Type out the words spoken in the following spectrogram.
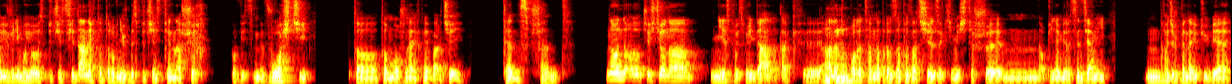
jeżeli mówimy o bezpieczeństwie danych, to to również w bezpieczeństwie naszych, powiedzmy, włości, to, to można jak najbardziej ten sprzęt. No, no oczywiście ona nie jest powiedzmy idealna, tak? Y, ale mhm. to polecam naprawdę zapoznać się z jakimiś też mm, opiniami, recenzjami, mm, chociażby na YouTubie,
